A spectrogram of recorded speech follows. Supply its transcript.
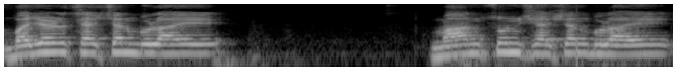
ਬਜਟ ਸੈਸ਼ਨ ਬੁਲਾਏ ਮਾਨਸੂਨ ਸੈਸ਼ਨ ਬੁਲਾਏ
